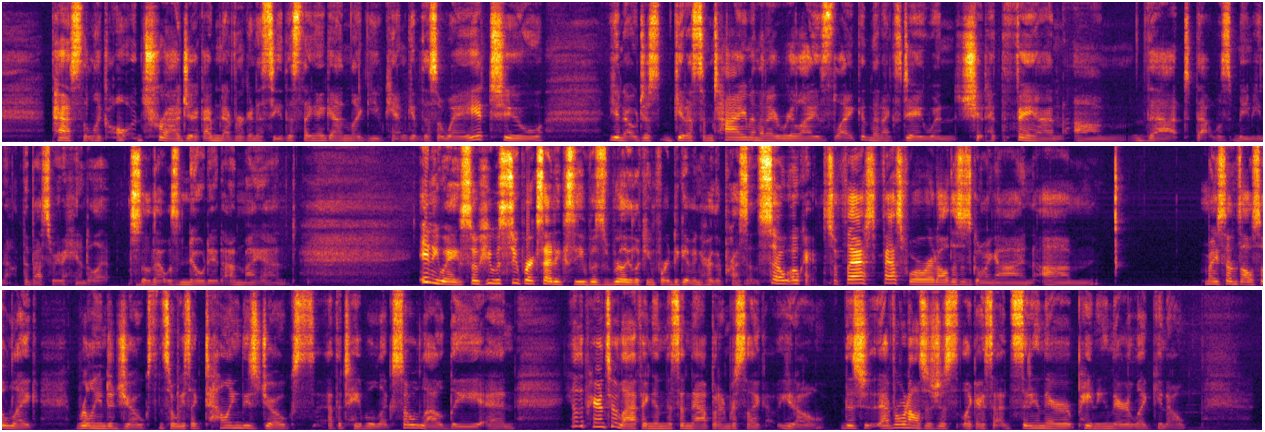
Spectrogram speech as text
past the like oh, tragic, I'm never going to see this thing again. Like, you can't give this away to, you know, just get us some time. And then I realized like the next day when shit hit the fan, um, that that was maybe not the best way to handle it. So that was noted on my end anyway, so he was super excited because he was really looking forward to giving her the present. So okay, so fast fast forward, all this is going on. Um, my son's also like really into jokes, and so he's like telling these jokes at the table like so loudly, and you know the parents are laughing and this and that, but I'm just like you know this. Everyone else is just like I said, sitting there painting their like you know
